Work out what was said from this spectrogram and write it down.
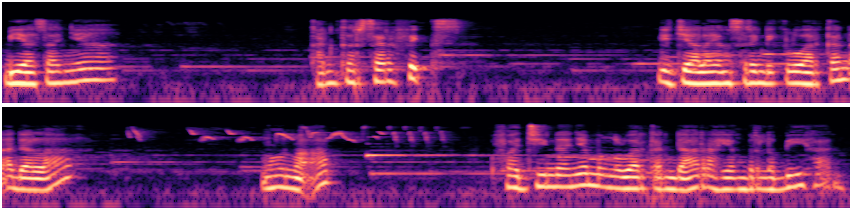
biasanya kanker serviks. Gejala yang sering dikeluarkan adalah, mohon maaf, vaginanya mengeluarkan darah yang berlebihan,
